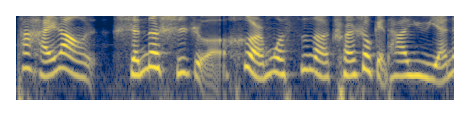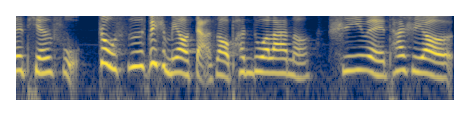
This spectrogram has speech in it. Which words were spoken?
她还让神的使者赫尔墨斯呢，传授给她语言的天赋。宙斯为什么要打造潘多拉呢？是因为他是要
